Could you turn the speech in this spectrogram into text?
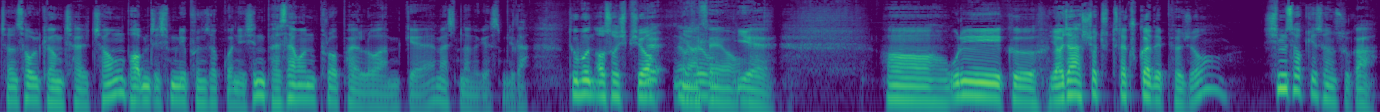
전 서울경찰청 범죄심리분석관이신 배상원 프로파일러와 함께 말씀 나누겠습니다. 두 분 어서 오십시오. 네, 안녕하세요. 예. 어, 우리 그 여자 쇼트트랙 국가대표죠. 심석희 선수가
